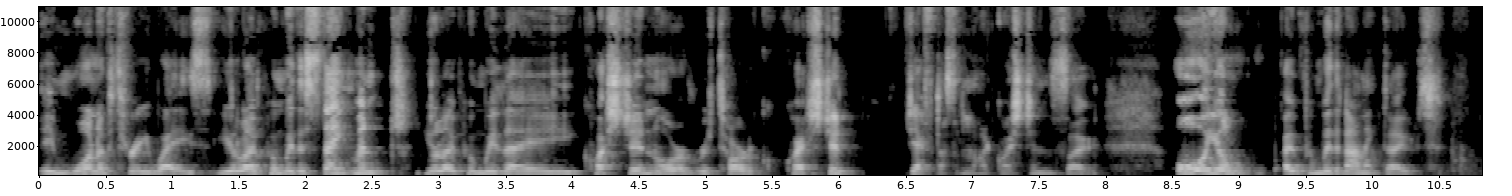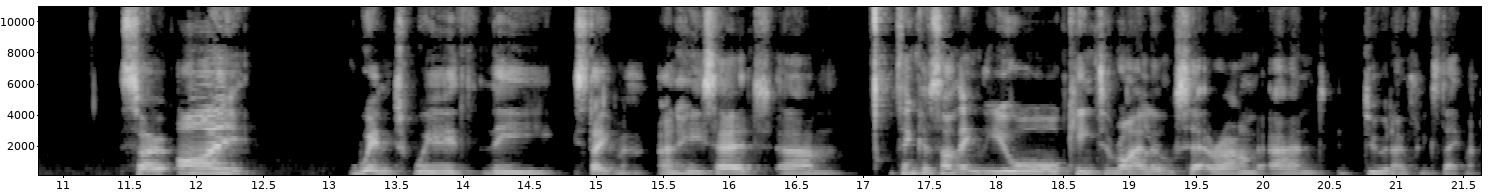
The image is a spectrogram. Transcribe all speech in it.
in one of three ways. You'll open with a statement, you'll open with a question or a rhetorical question. Jeff doesn't like questions, so. Or you'll open with an anecdote. So I went with the statement, and he said, um, think of something that you're keen to write a little set around and do an opening statement.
